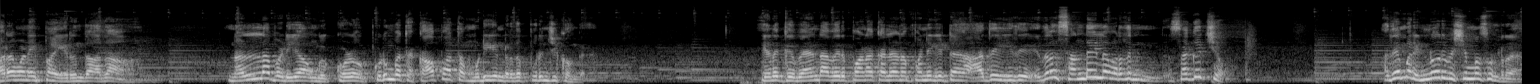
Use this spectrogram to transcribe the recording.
அரவணைப்பாக இருந்தால் தான் நல்லபடியாக உங்கள் கு குடும்பத்தை காப்பாற்ற முடியுன்றதை புரிஞ்சுக்கோங்க. எனக்கு வேண்டா வெறுப்பான கல்யாணம் பண்ணிக்கிட்டேன் அது இது இதெல்லாம் சண்டையில் வர்றது சகஜம். அதே மாதிரி இன்னொரு விஷயமா சொல்கிறேன்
